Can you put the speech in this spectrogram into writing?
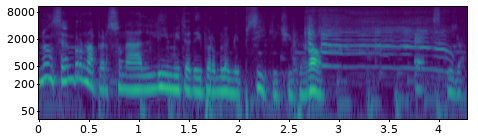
non sembra una persona al limite dei problemi psichici, però. Eh, scusa.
